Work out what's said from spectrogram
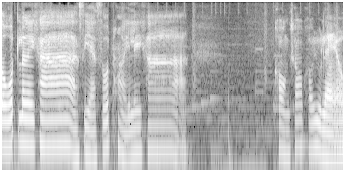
ซดเลยค่ะ เสียซดหอยเลยค่ะ ของชอบเขาอยู่แล้ว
